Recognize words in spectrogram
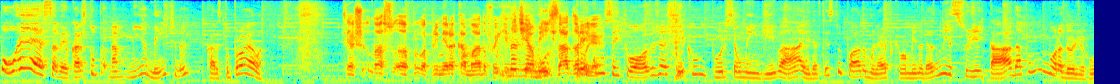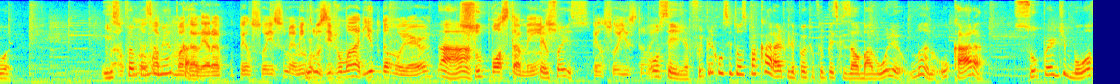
porra é essa, velho? O cara estuprou, na minha mente, né? O cara estuprou ela. Você achou, na sua- a, primeira camada foi que ele na tinha minha mente abusado da mulher. preconceituosa, eu já achei que um- por ser um mendigo, ah, ele deve ter estuprado a mulher, porque uma mina dessa não ia se sujeitar a dar pra um morador de rua. Isso foi o uma, pensamento, uma cara. galera pensou isso mesmo. Inclusive o marido da mulher, Ah, supostamente, pensou isso. pensou isso também. Ou seja, fui preconceituoso pra caralho, porque depois que eu fui pesquisar o bagulho, mano, o cara, super de boa,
